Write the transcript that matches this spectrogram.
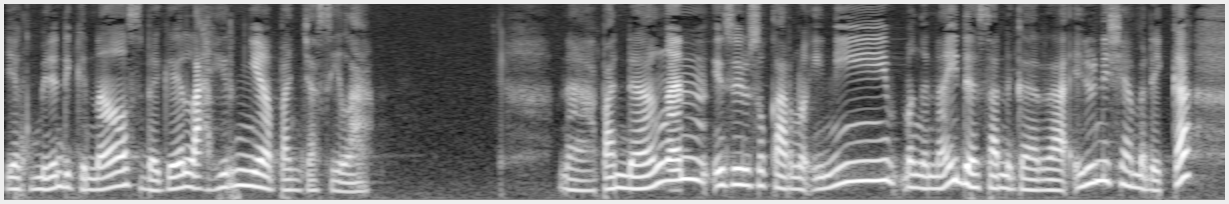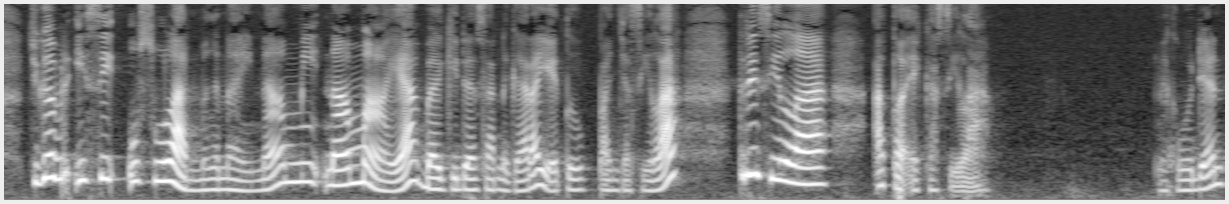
yang kemudian dikenal sebagai lahirnya Pancasila. Nah, pandangan Insinyur Soekarno ini mengenai dasar negara Indonesia Merdeka juga berisi usulan mengenai nami, nama ya bagi dasar negara yaitu Pancasila, Trisila, atau Ekasila. Nah, kemudian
